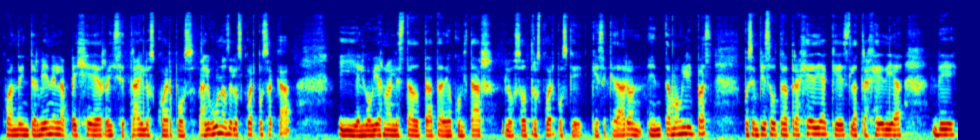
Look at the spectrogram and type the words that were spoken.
cuando interviene la PGR y se trae los cuerpos, algunos de los cuerpos acá, y el gobierno del estado trata de ocultar los otros cuerpos que, que se quedaron en Tamaulipas, pues empieza otra tragedia que es la tragedia de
